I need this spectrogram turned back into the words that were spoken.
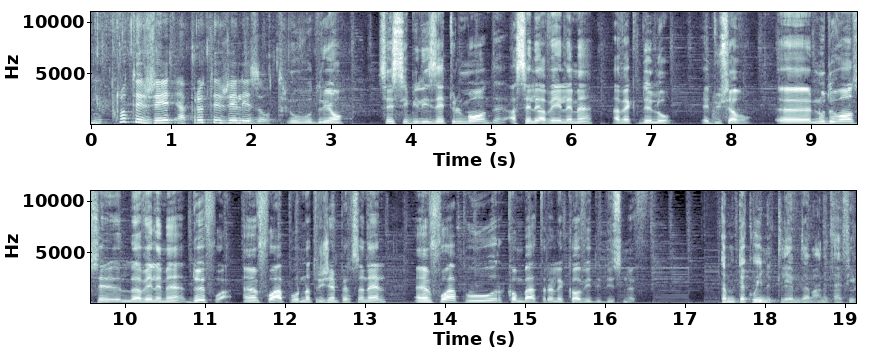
nous protéger et à protéger les autres. Nous voudrions sensibiliser tout le monde à se laver les mains avec de l'eau et du savon. Euh, nous devons se laver les mains deux fois. Une fois pour notre hygiène personnelle, une fois pour combattre le Covid-19. تم تكوين التلامذة معناتها في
